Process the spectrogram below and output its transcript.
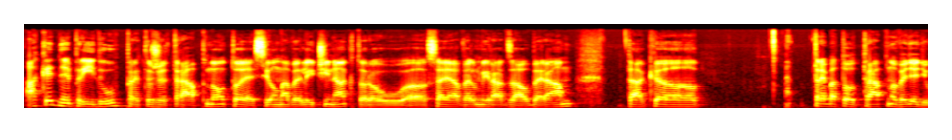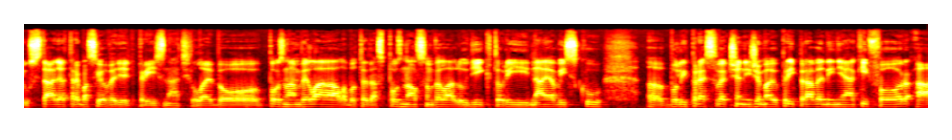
A keď neprídu, pretože trápno, to je silná veličina, ktorou eh, sa ja veľmi rád zaoberám, tak eh, treba to trápno vedieť ustať a treba si ho vedieť priznať, lebo poznám veľa, alebo teda spoznal som veľa ľudí, ktorí na javisku e, boli presvedčení, že majú pripravený nejaký fór a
